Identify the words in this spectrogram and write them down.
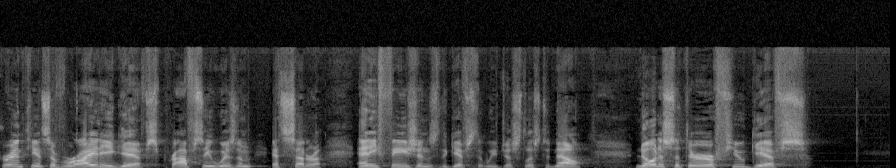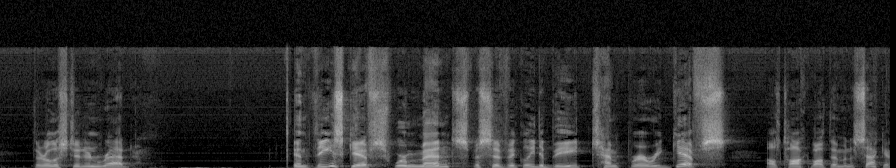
Corinthians, a variety of gifts, prophecy, wisdom, etc. And Ephesians, the gifts that we've just listed. Now, notice that there are a few gifts that are listed in red. And these gifts were meant specifically to be temporary gifts. I'll talk about them in a second.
